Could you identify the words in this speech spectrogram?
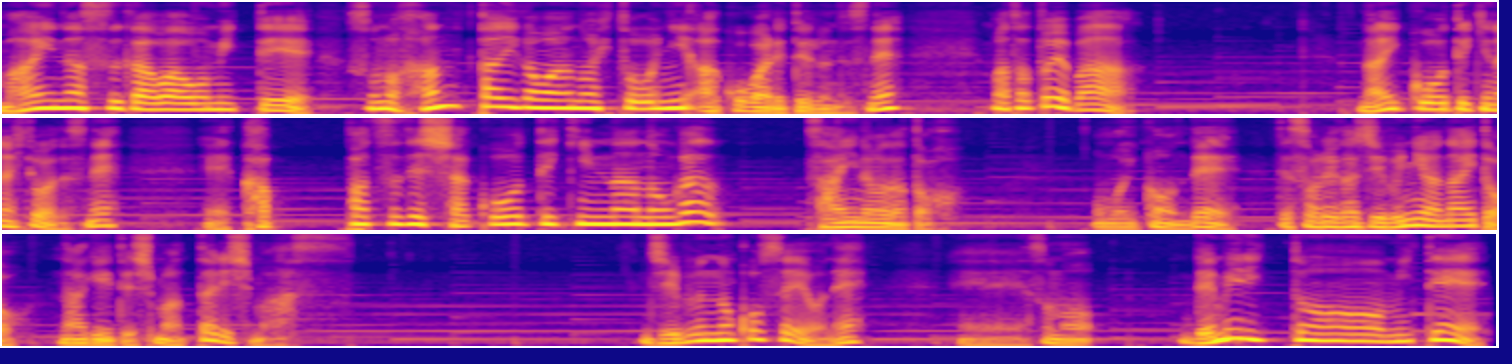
マイナス側を見て、その反対側の人に憧れてるんですね。まあ、例えば、内向的な人はですね、え活発で社交的なのが才能だと思い込んでで、それが自分にはないと嘆いてしまったりします。自分の個性をね、えー、そのデメリットを見て、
